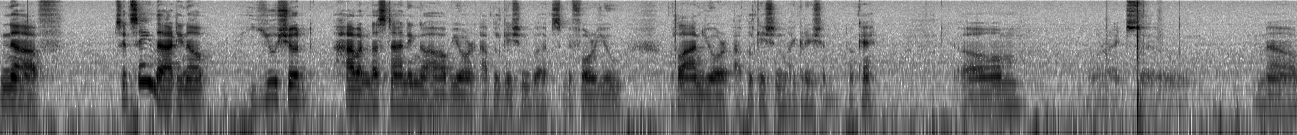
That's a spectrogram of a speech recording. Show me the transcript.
Nav. So it's saying that you know you should have understanding of how your application works before you plan your application migration okay? Um, all right so now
